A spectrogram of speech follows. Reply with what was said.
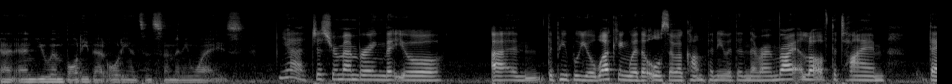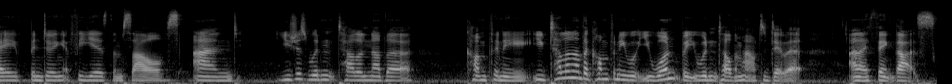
and and you embody that audience in so many ways. Yeah, just remembering that you're um, the people you're working with are also a company within their own right. A lot of the time, they've been doing it for years themselves, and you just wouldn't tell another company, You'd tell another company what you want, but you wouldn't tell them how to do it. And I think that's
